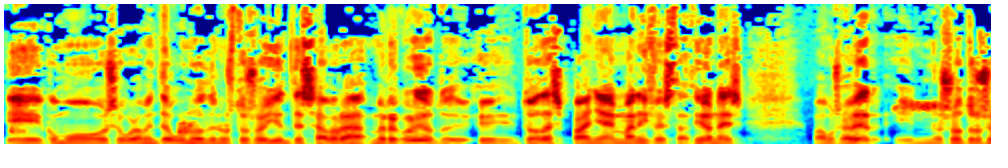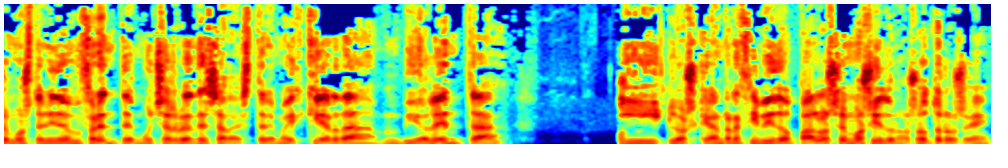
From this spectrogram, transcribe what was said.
eh, como seguramente alguno de nuestros oyentes sabrá, me he recorrido eh, toda España en manifestaciones. Vamos a ver, eh, nosotros hemos tenido enfrente muchas veces a la extrema izquierda, violenta, y los que han recibido palos hemos sido nosotros, ¿eh?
